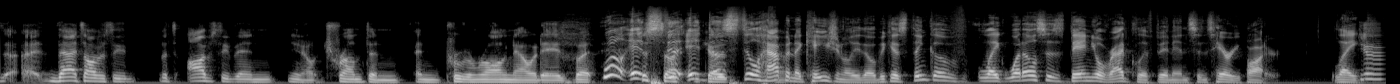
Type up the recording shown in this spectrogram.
th- that's obviously that's obviously been you know trumped and and proven wrong nowadays. But Well, it Just still, sucks it does still happen occasionally though, because think of like what else has Daniel Radcliffe been in since Harry Potter? Like dude,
